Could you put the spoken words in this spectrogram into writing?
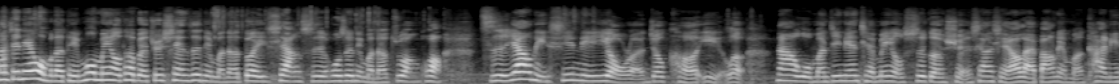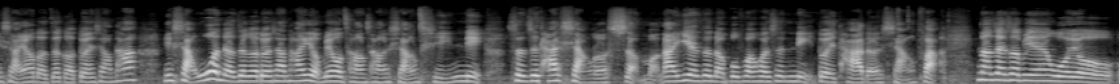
那今天我们的题目没有特别去限制你们的对象是或是你们的状况，只要你心里有人就可以了。那我们今天前面有四个选项，想要来帮你们看你想要的这个对象，他你想问的这个对象，他有没有常常想起你，甚至他想了什么？那验证的部分会是你对他的想法。那在这边我有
